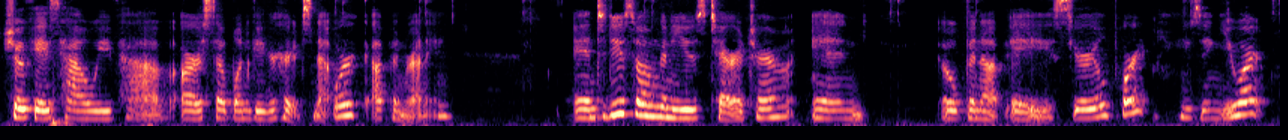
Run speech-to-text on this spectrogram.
showcase how we have our sub 1 gigahertz network up and running. And to do so, I'm going to use TeraTerm and open up a serial port using UART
